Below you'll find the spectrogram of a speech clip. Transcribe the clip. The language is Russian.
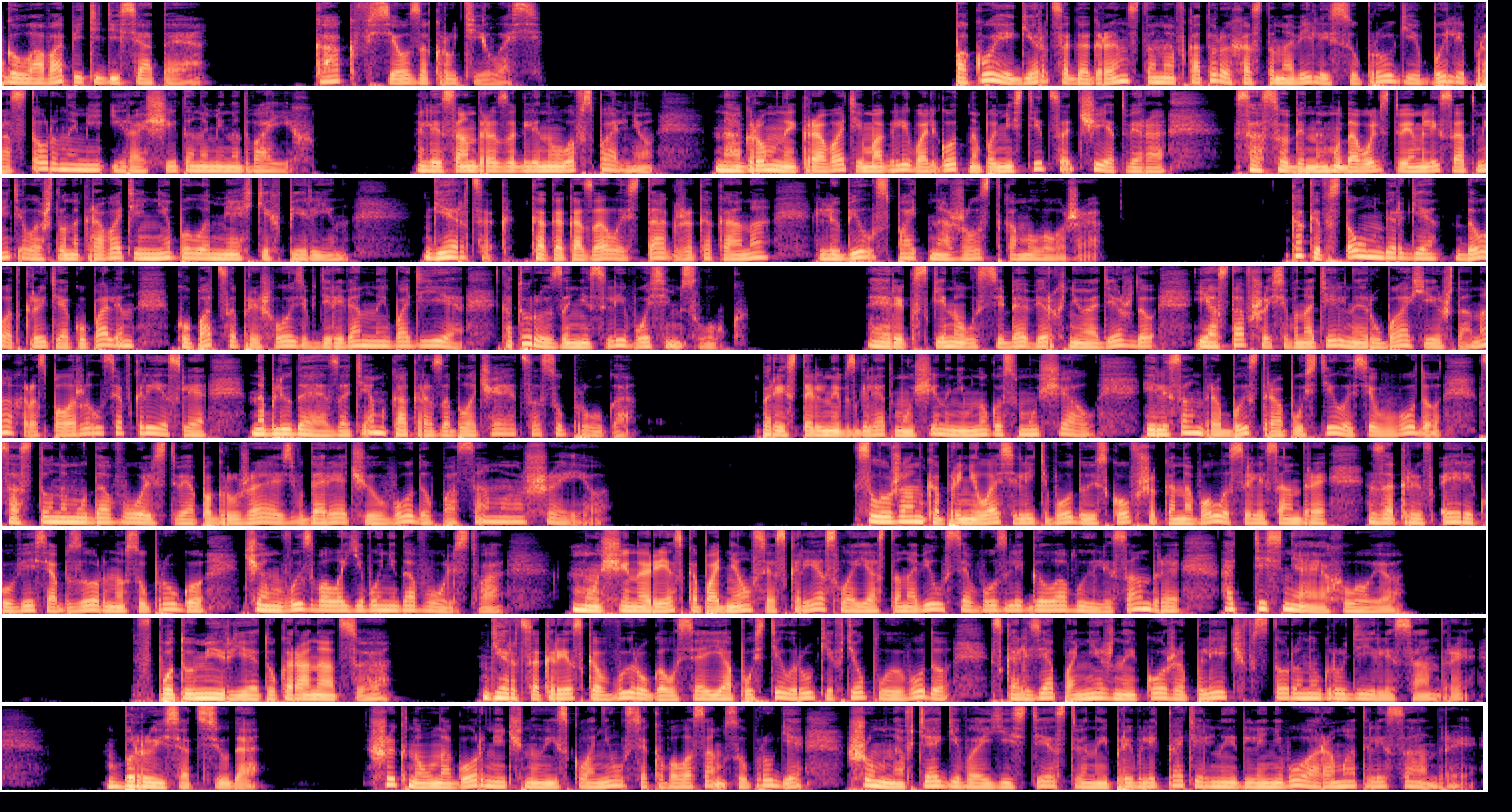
Глава 50. Как все закрутилось. Покои герцога Грэнстона, в которых остановились супруги, были просторными и рассчитанными на двоих. Лиссандра заглянула в спальню. На огромной кровати могли вольготно поместиться четверо. С особенным удовольствием Лиса отметила, что на кровати не было мягких перин — Герцог, как оказалось, так же, как и она, любил спать на жестком ложе. Как и в Стоунберге, до открытия купалин купаться пришлось в деревянной бадье, которую занесли восемь слуг. Эрик скинул с себя верхнюю одежду и, оставшись в нательной рубахе и штанах, расположился в кресле, наблюдая за тем, как разоблачается супруга. Пристальный взгляд мужчины немного смущал, и Лиссандра быстро опустилась в воду со стоном удовольствия, погружаясь в горячую воду по самую шею. Служанка принялась лить воду из ковшика на волосы Лиссандры, закрыв Эрику весь обзор на супругу, чем вызвало его недовольство. Мужчина резко поднялся с кресла и остановился возле головы Лиссандры, оттесняя Хлою. В Потумирье эту коронацию. Герцог резко выругался и опустил руки в теплую воду, скользя по нежной коже плеч в сторону груди Лиссандры. «Брысь отсюда!» Шикнул на горничную и склонился к волосам супруги, шумно втягивая естественный, привлекательный для него аромат Лиссандры.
